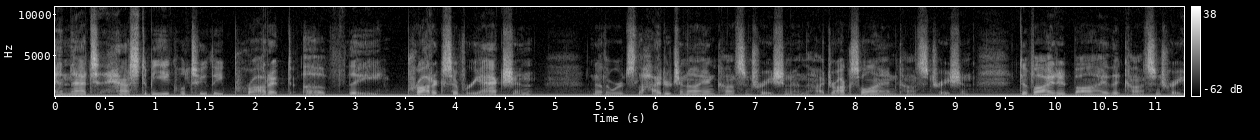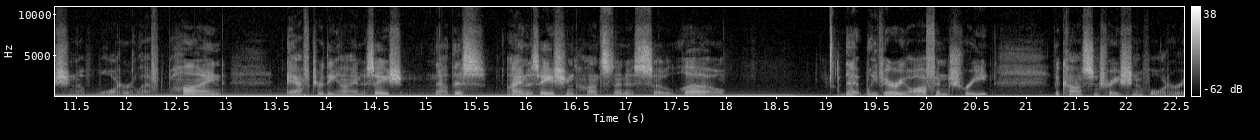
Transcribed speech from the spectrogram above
and that has to be equal to the product of the products of reaction, in other words, the hydrogen ion concentration and the hydroxyl ion concentration, divided by the concentration of water left behind after the ionization. Now this ionization constant is so low that we very often treat the concentration of water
